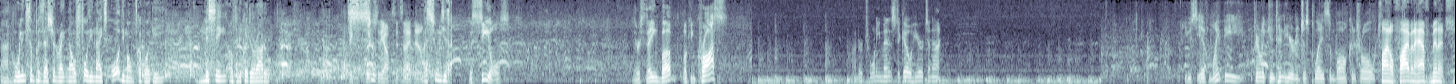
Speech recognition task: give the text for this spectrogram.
and holding some possession right now for the Knights or the Mount about the missing of Luca Dorado. Big switch to the opposite side now. As soon as he's The Seals. There's Zane Bubb looking cross. Under 20 minutes to go here tonight. UCF might be fairly content here to just play some ball control. Final five and a half minutes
